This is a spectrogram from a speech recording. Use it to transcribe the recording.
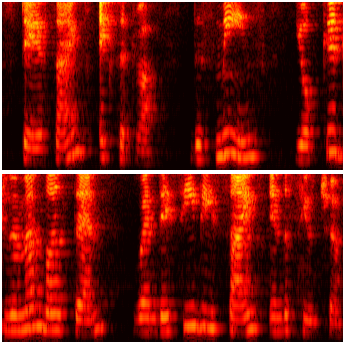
stair signs, etc. This means your kid remembers them when they see these signs in the future.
